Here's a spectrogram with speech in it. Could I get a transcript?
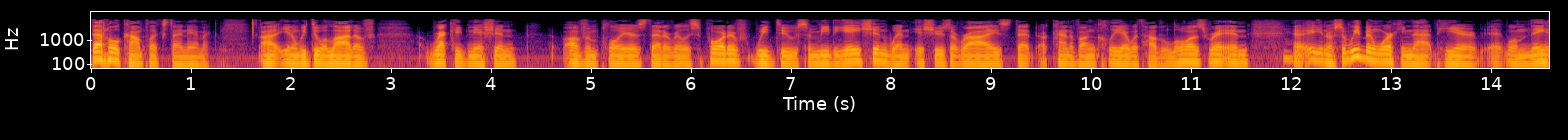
That whole complex dynamic. Uh, you know, we do a lot of recognition of employers that are really supportive. We do some mediation when issues arise that are kind of unclear with how the law is written. Uh, you know, so we've been working that here, uh, well, na-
